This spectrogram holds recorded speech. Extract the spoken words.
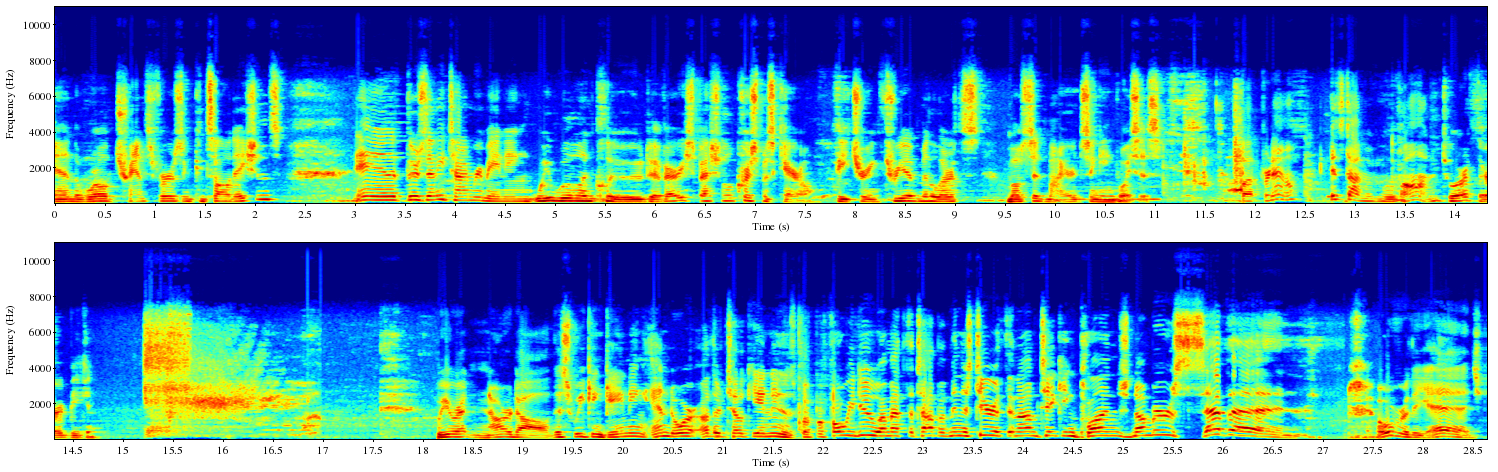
and the world transfers and consolidations. And if there's any time remaining, we will include a very special Christmas carol featuring three of Middle Earth's most admired singing voices. But for now, it's time to move on to our third beacon. We are at Nardal this week in gaming and or other Tolkien news. But before we do, I'm at the top of Minas Tirith and I'm taking plunge number seven. over the edge,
